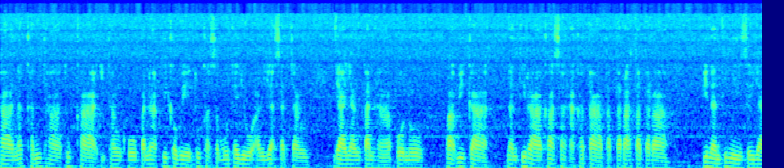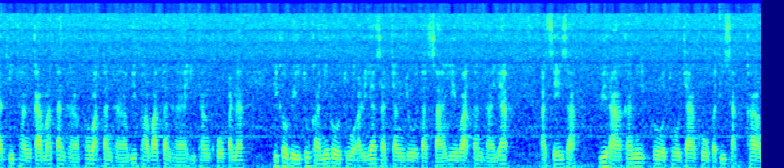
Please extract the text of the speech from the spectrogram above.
ทานคันธาทุกขาอิทังโคปนะพิกเวทุกขสมุทโยอริยสัจจัง ยายังตันหาโปโนภวิกา นันทิราคะสหคตาตัตระตัตราพินันทินีเสยาทิทางกามตันหาภวตันหา วิภาวตันหาอิทังโคปนะพิกเวทุกขานิโรโทอริยสัจจังโยตัสสาเยวะตันหายะอเสสะวิราคานิโรโทจาโคปฏิสักคาม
